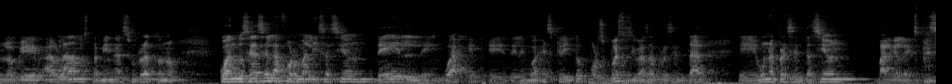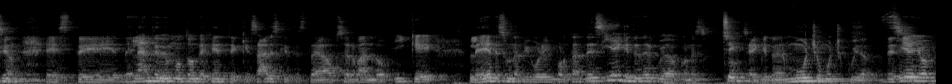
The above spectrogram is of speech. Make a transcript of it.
lo que hablábamos también hace un rato, ¿no? Cuando se hace la formalización del lenguaje, eh, del lenguaje escrito, por supuesto, si vas a presentar eh, una presentación, valga la expresión, este, delante de un montón de gente que sabes que te está observando y que leer es una figura importante, sí hay que tener cuidado con eso. Sí. hay que tener mucho, mucho cuidado. Decía Sí. yo,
